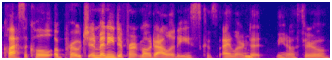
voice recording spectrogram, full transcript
classical approach in many different modalities because I learned mm. it, you know, through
